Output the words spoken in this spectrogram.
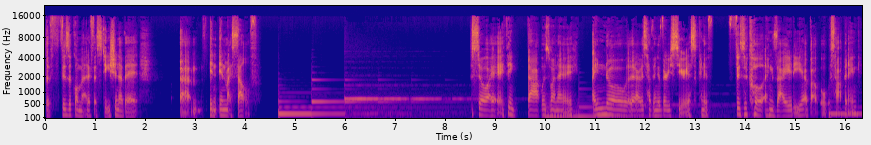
the physical manifestation of it um, in, in myself. So I, I think that was when I I know that I was having a very serious kind of physical anxiety about what was happening.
